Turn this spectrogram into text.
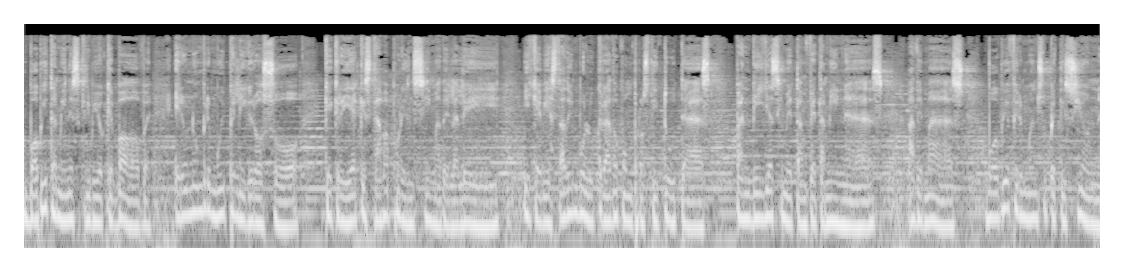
Bobby también escribió que Bob era un hombre muy peligroso, que creía que estaba por encima de la ley y que había estado involucrado con prostitutas, pandillas y metanfetaminas. Además, Bobby afirmó en su petición,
